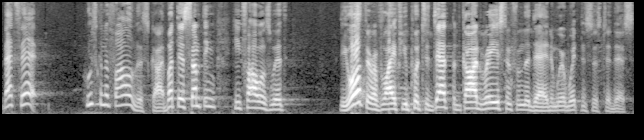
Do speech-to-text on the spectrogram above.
that's it. Who's going to follow this guy? But there's something he follows with the author of life you put to death, but God raised him from the dead, and we're witnesses to this.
